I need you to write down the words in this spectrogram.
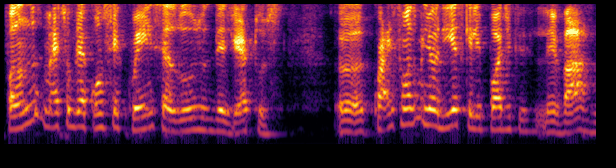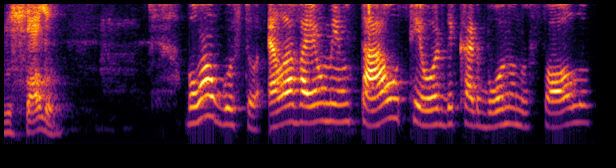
Falando mais sobre a consequência do uso de dejetos, uh, quais são as melhorias que ele pode levar no solo? Bom, Augusto, ela vai aumentar o teor de carbono no solo,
